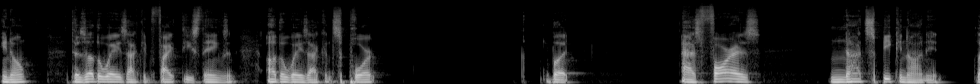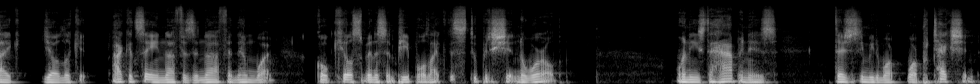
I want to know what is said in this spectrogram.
You know, there's other ways I can fight these things, and other ways I can support. But as far as not speaking on it, like yo, look at I could say enough is enough, and then what? Go kill some innocent people like the stupidest shit in the world. What needs to happen is there's just gonna be more, more protection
